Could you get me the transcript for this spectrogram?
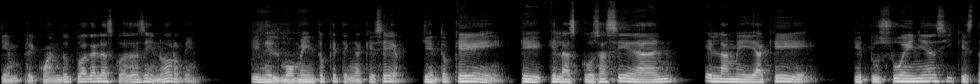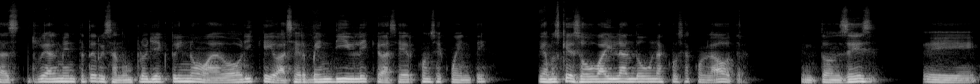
siempre y cuando tú hagas las cosas en orden, en el momento que tenga que ser. Siento que, que, las cosas se dan en la medida que, que tú sueñas y que estás realmente aterrizando un proyecto innovador y que va a ser vendible y que va a ser consecuente. Digamos que eso bailando una cosa con la otra. Entonces, eh,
